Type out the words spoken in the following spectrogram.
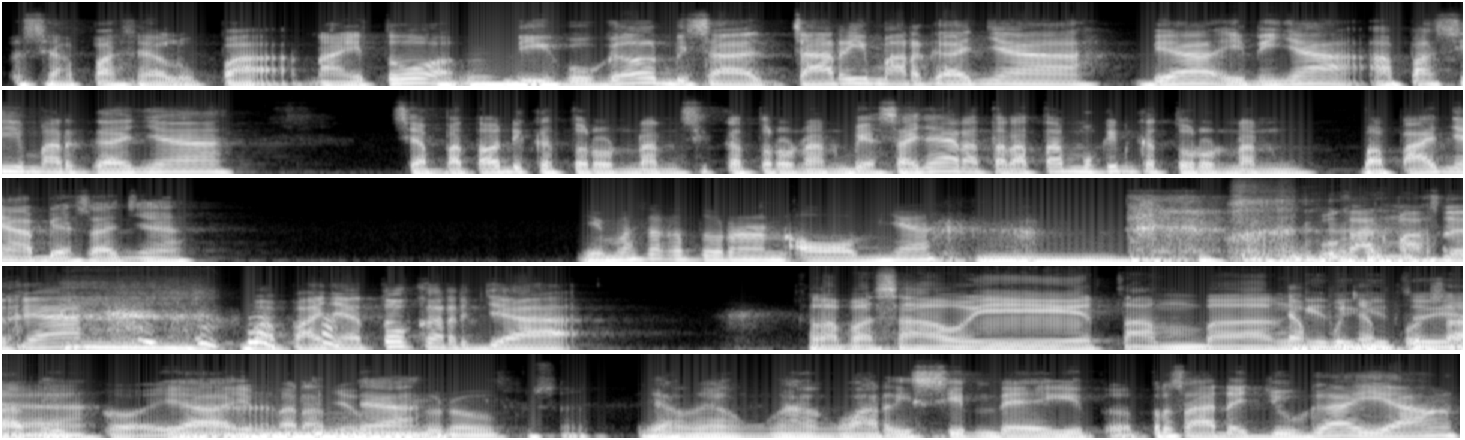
siapa saya lupa. Nah itu Mhm. di Google bisa cari marganya. Dia ininya apa sih marganya? Siapa tahu di keturunan si keturunan biasanya rata-rata mungkin keturunan bapaknya biasanya. Ya masa keturunan omnya? Bukan maksudnya bapaknya tuh kerja Kelapa sawit, tambang yang punya gitu-gitu ya. itu. Ya Hmm, ibaratnya yang, yang yang warisin deh gitu. Terus ada juga yang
